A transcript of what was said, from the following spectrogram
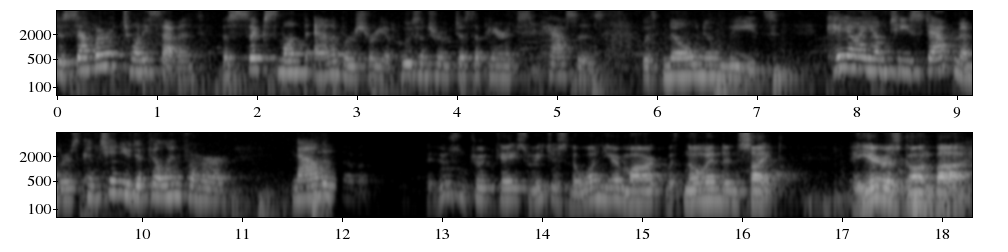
December 27th, the six-month anniversary of Huisentruit disappearance passes with no new leads. KIMT staff members continue to fill in for her. Now the The Huisentruit case reaches the one-year mark with no end in sight. A year has gone by,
